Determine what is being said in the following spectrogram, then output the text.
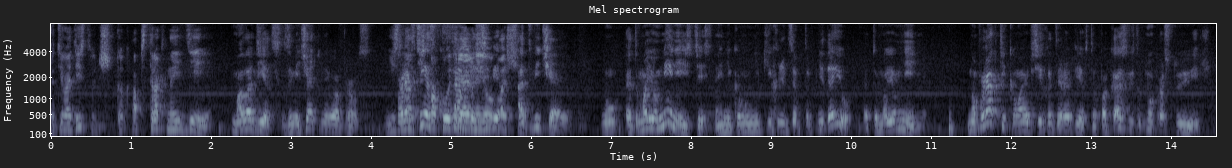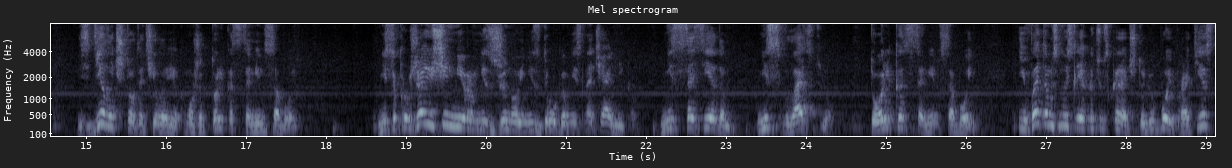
противодействовать как абстрактной идее? Молодец, замечательный вопрос. Если Протест сам по себе, отвечаю. Ну, это мое мнение, естественно, я никому никаких рецептов не даю, это мое мнение. Но практика моя психотерапевта показывает одну простую вещь. Сделать что-то человек может только с самим собой. Не с окружающим миром, ни с женой, ни с другом, ни с начальником, ни с соседом, ни с властью. Только с самим собой. И в этом смысле я хочу сказать, что любой протест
